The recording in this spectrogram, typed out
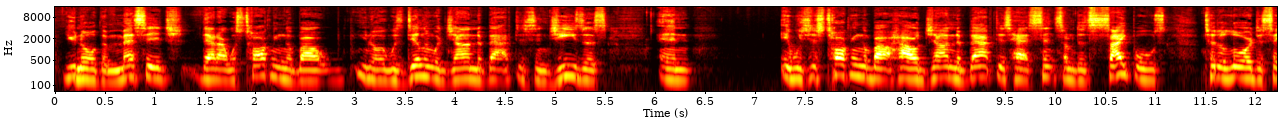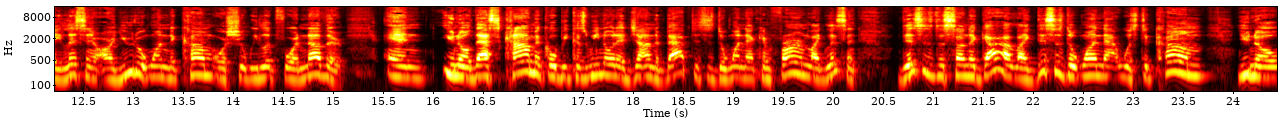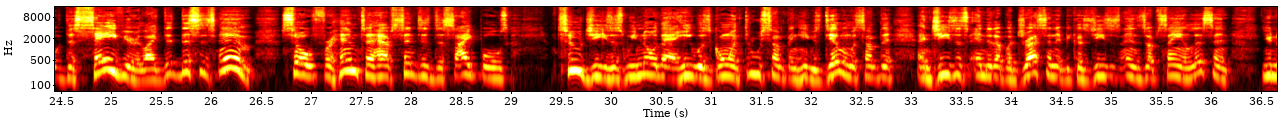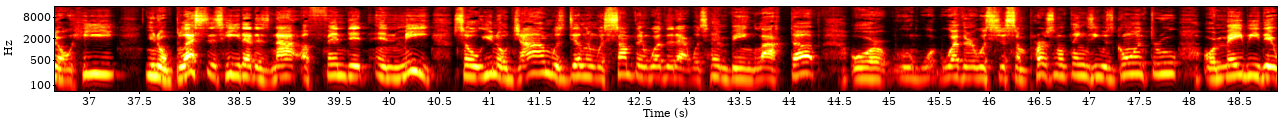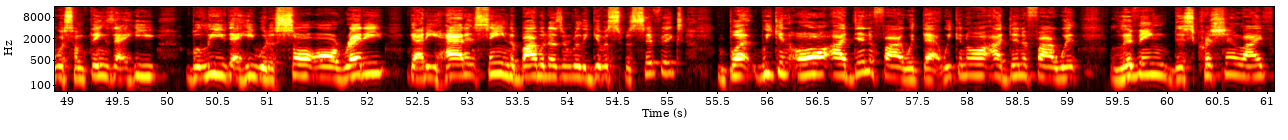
you know, the message that I was talking about, you know, it was dealing with John the Baptist and Jesus. And it was just talking about how John the Baptist had sent some disciples to the Lord to say, Listen, are you the one to come or should we look for another? And, you know, that's comical because we know that John the Baptist is the one that confirmed, like, listen, this is the son of god. Like this is the one that was to come you know the savior. Like th- this is him. So for him to have sent his disciples to Jesus, we know that he was going through something, he was dealing with something, and Jesus ended up addressing it because Jesus ends up saying, Listen, you know, he, you know, blessed is he that is not offended in me. So, you know, John was dealing with something, whether that was him being locked up or w- whether it was just some personal things he was going through, or maybe there were some things that he believed that he would have saw already that he hadn't seen. The Bible doesn't really give us specifics, but we can all identify with that. We can all identify with living this Christian life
